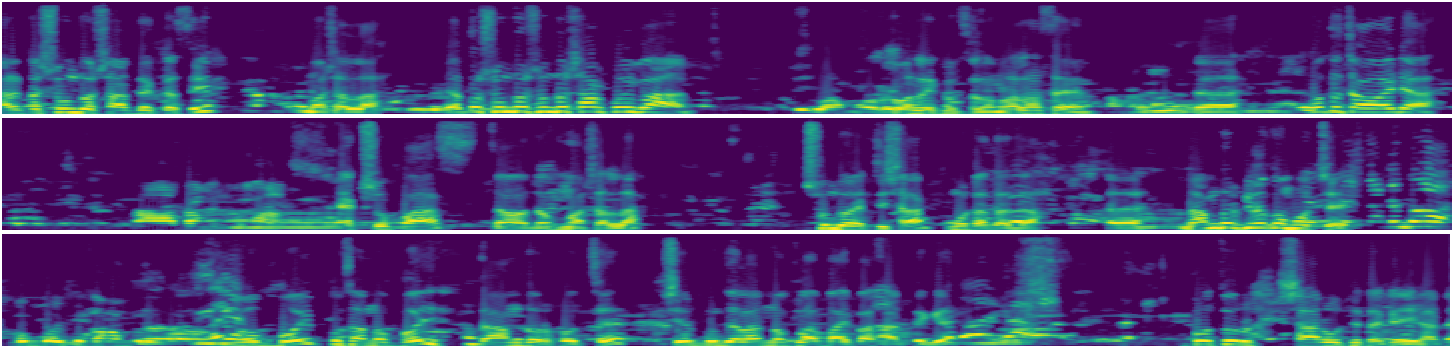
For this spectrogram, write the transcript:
আরেকটা সুন্দর সার দেখতেছি মাসাল্লাহ এত সুন্দর সুন্দর সার কইবান ওয়ালাইকুম সালাম, ভালো আছেন? কত চাওয়া এটা? একশো পাঁচ। চাওয়া দাম মাসাল্লাহ সুন্দর একটি সার, মোটা তাজা। দাম দর কীরকম হচ্ছে? নব্বই, পঁচানব্বই, দাম দর হচ্ছে শেরপুর জেলার নকলা বাইপাস হাট থেকে। প্রচুর সার উঠে থাকে এই হাটে।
